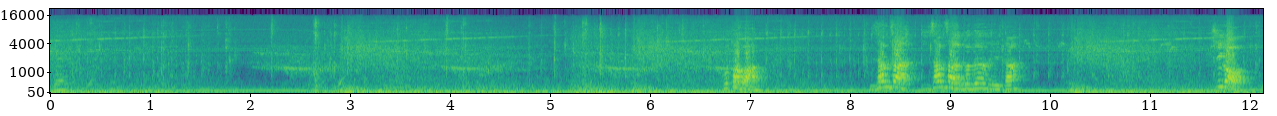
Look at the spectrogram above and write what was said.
오케이. 붙어봐. 2, 3, 4, 2, 3, 4거든, 일단. 찍어.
